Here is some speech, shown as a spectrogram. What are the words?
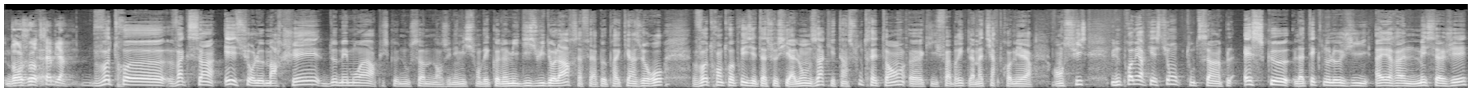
Bonjour, très bien. Votre euh, vaccin est sur le marché de mémoire, puisque nous sommes dans une émission d'économie, 18 dollars, ça fait à peu près 15 euros. Votre entreprise est associée à Lonza, qui est un sous-traitant euh, qui fabrique la matière première en Suisse. Une première question toute simple. Est-ce que la technologie ARN messager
